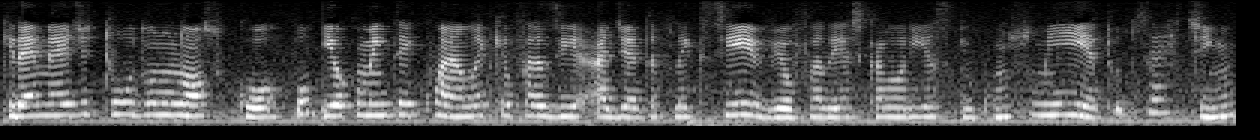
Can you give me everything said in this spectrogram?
que daí mede tudo no nosso corpo. E eu comentei com ela que eu fazia a dieta flexível, falei as calorias que eu consumia, tudo certinho.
